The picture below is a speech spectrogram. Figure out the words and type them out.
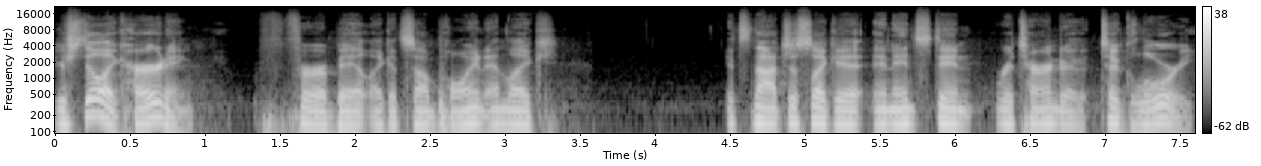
you're still like hurting for a bit, like at some point, and like it's not just like a, an instant return to, to glory.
